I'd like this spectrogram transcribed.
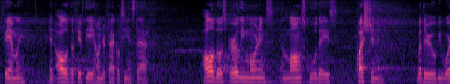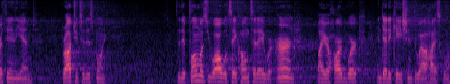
family, and all of the 5,800 faculty and staff all of those early mornings and long school days, questioning whether it would be worth it in the end, brought you to this point. The diplomas you all will take home today were earned by your hard work and dedication throughout high school.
